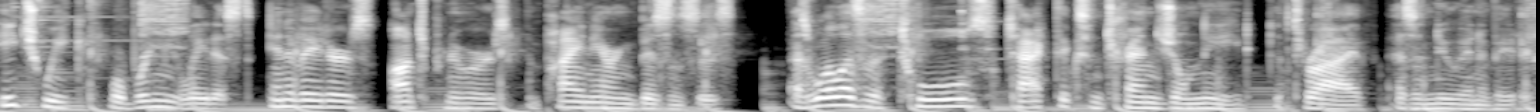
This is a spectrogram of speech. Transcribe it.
Each week, we'll bring you the latest innovators, entrepreneurs, and pioneering businesses, as well as the tools, tactics, and trends you'll need to thrive as a new innovator.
